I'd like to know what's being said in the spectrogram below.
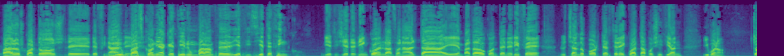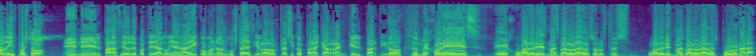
para los cuartos de, de final y un Vasconia que tiene un balance de 17-5 17-5 en la zona alta, ahí empatado con Tenerife, luchando por tercera y cuarta posición. Y bueno, todo dispuesto en el Palacio de Deportes de la Comunidad de Madrid, como nos gusta decirlo a los clásicos, para que arranque el partido. Los mejores eh, jugadores más valorados, o los tres jugadores más valorados, Polonara,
